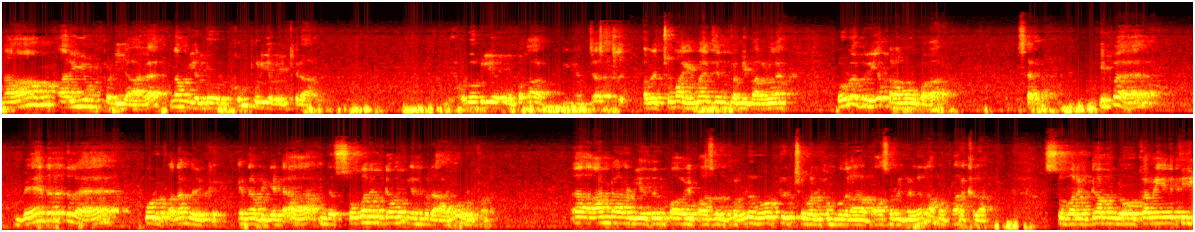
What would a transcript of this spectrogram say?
நாம் அறியும்படியாக நம் எல்லோருக்கும் புரிய வைக்கிறார்கள். எவ்வளவு பெரிய உபகாரம். நீங்க ஜஸ்ட் அதை சும்மா இமேஜின் பண்ணி பாருங்களேன். எவ்வளவு பெரிய பரம உபகாரம். சரி. இப்ப வேதத்துல ஒரு பதம் இருக்கு. என்ன அப்படி கேட்டா இந்த சுவர்க்கம் என்பதாக ஒரு பதம். ஆண்டாளுடைய திருப்பாவை பாசுரத்தை விட நோட்டு சுவர்க்கம் முதலான பாசுரங்கள்ல நம்ம பார்க்கலாம். சுவர்க்கம் லோகமேதி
